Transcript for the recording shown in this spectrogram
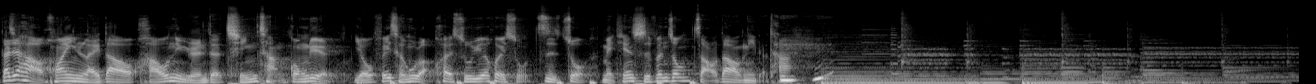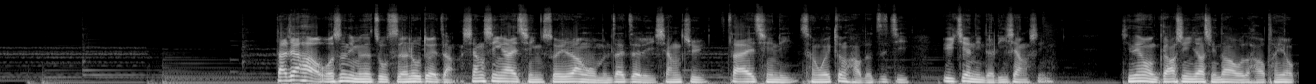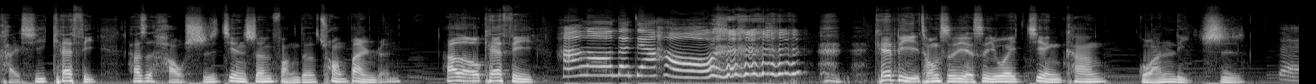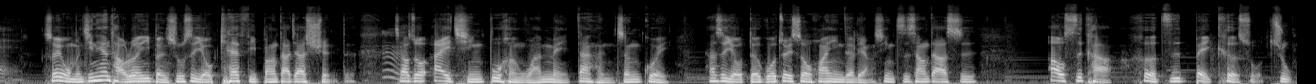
大家好，欢迎来到《好女人的情场攻略》，由非诚勿扰快速约会所制作，每天十分钟，找到你的他。大家好，我是你们的主持人陆队长。相信爱情，所以让我们在这里相聚，在爱情里成为更好的自己，遇见你的理想型。今天我很高兴邀请到我的好朋友凯西 Cathy，她是好时健身房的创办人。Hello，Cathy。Hello，大家好。Cathy 同时也是一位健康管理师。对。所以，我们今天讨论一本书是由 Cathy 帮大家选的，叫做《爱情不很完美，但很珍贵》。它是由德国最受欢迎的两性智商大师奥斯卡赫兹贝克所著。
